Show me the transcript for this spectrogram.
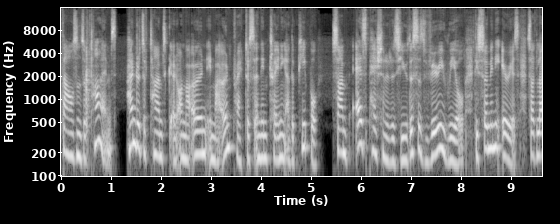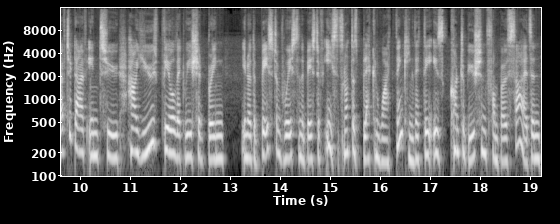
thousands of times, hundreds of times on my own, in my own practice, and then training other people. So I'm as passionate as you. This is very real. There's so many areas. So I'd love to dive into how you feel that we should bring, you know, the best of West and the best of East. It's not this black and white thinking that there is contribution from both sides. And,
